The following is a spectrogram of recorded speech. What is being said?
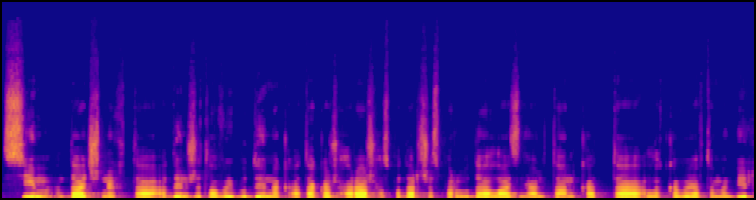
сім дачних та один житловий будинок, а також гараж, господарча споруда, лазня, альтанка та легковий автомобіль.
